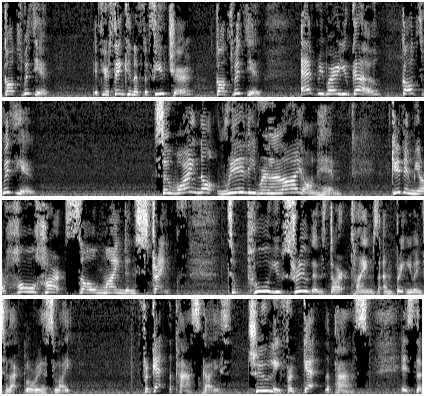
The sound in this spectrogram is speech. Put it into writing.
God's with you. If you're thinking of the future, God's with you. Everywhere you go, God's with you. So why not really rely on Him? Give Him your whole heart, soul, mind, and strength to pull you through those dark times and bring you into that glorious light. Forget the past, guys. Truly forget the past. It's the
